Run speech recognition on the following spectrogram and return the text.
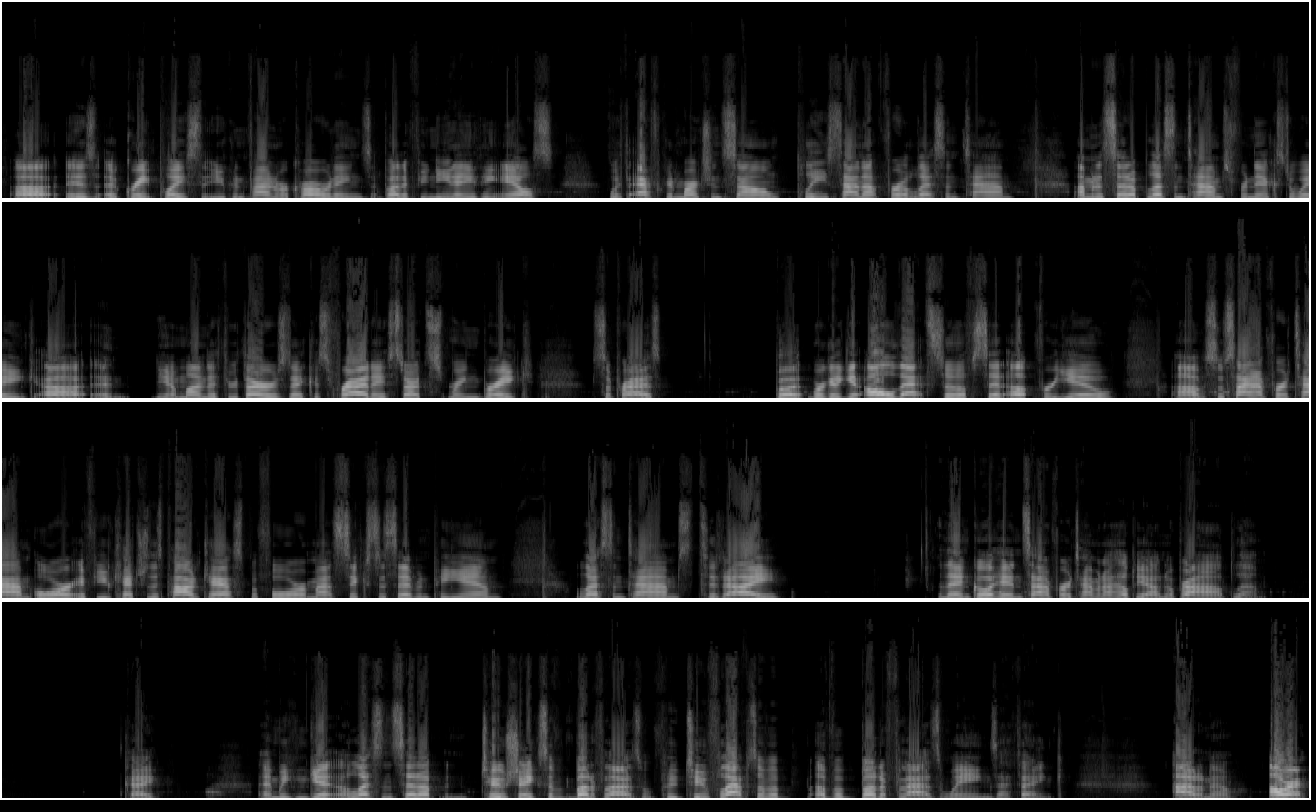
uh, is a great place that you can find recordings. But if you need anything else with African Marching Song, please sign up for a lesson time. I'm going to set up lesson times for next week, uh, and you know Monday through Thursday, because Friday starts spring break. Surprise! But we're going to get all that stuff set up for you. Uh, so sign up for a time, or if you catch this podcast before my 6 to 7 p.m. lesson times today, then go ahead and sign for a time, and I'll help you out, no problem. Okay, and we can get a lesson set up in two shakes of butterflies, two flaps of a of a butterfly's wings, I think. I don't know. All right.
